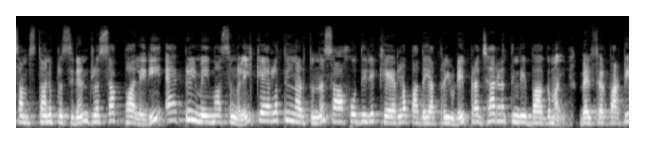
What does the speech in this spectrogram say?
സംസ്ഥാന president Razak Paleri April May മാസങ്ങളിൽ കേരളത്തിൽ നടത്തുന്ന സാഹോദര്യ കേരള പദയാത്രയുടെ പ്രചാരണത്തിന്റെ ഭാഗമായി welfare party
